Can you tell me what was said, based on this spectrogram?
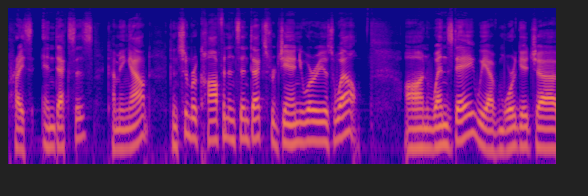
price indexes coming out, consumer confidence index for January as well. On Wednesday, we have mortgage, uh,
